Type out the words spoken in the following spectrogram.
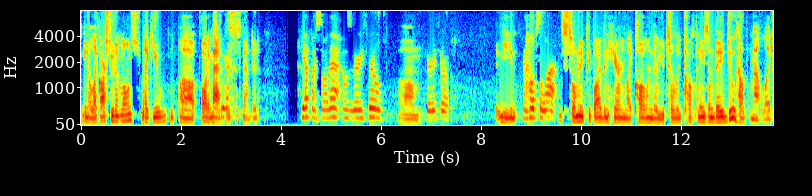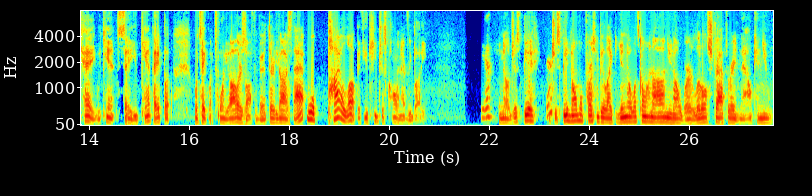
you know, like our student loans, like you, uh, automatically Yeah. suspended. Yep, I saw that. I was very thrilled. Um, Very thrilled. You, It helps a lot. so many people I've been hearing like calling their utility companies, and they do help them out. Like, hey, we can't say you can't pay, but we'll take like twenty dollars off of it, thirty dollars. That will pile up if you keep just calling everybody. Yeah. You know, just be a Yeah. just be a normal person. Be like, you know what's going on. You know, we're a little strapped right now. Can you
